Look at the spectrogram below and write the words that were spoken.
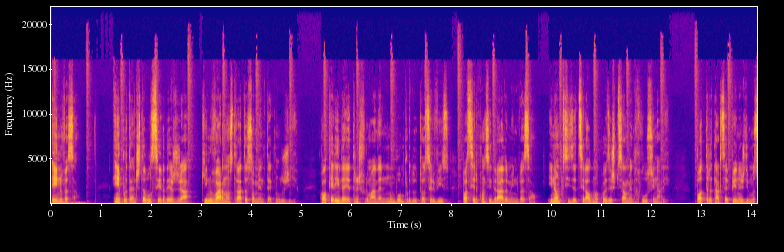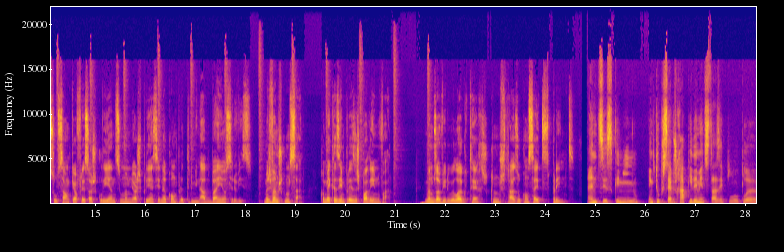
a inovação. É importante estabelecer desde já que inovar não se trata somente de tecnologia. Qualquer ideia transformada num bom produto ou serviço pode ser considerada uma inovação, e não precisa de ser alguma coisa especialmente revolucionária. Pode tratar-se apenas de uma solução que ofereça aos clientes uma melhor experiência na compra de determinado bem ou serviço. Mas vamos começar. Como é que as empresas podem inovar? Vamos ouvir o Eloy Guterres que nos traz o conceito de sprint. Antes esse caminho, em que tu percebes rapidamente se estás a ir pela,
